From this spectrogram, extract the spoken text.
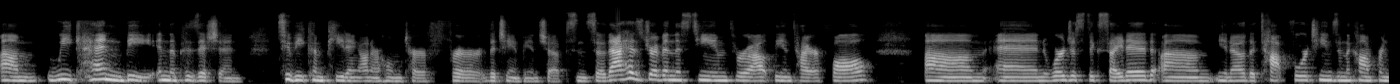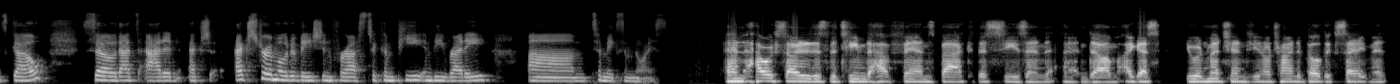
um, we can be in the position to be competing on our home turf for the championships. And so that has driven this team throughout the entire fall. Um, and we're just excited. Um, you know, the top four teams in the conference go. So that's added extra, extra motivation for us to compete and be ready um, to make some noise. And how excited is the team to have fans back this season? And um, I guess you had mentioned, you know, trying to build excitement.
